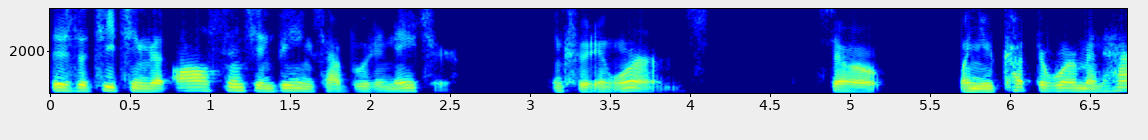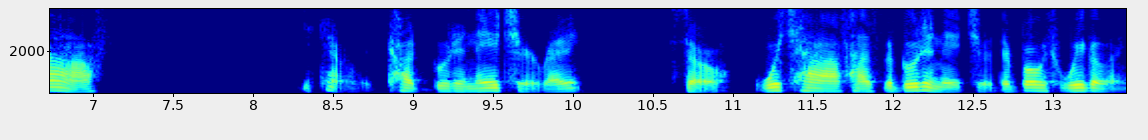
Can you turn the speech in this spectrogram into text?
There's the teaching that all sentient beings have Buddha nature, including worms. So when you cut the worm in half, you can't really cut Buddha nature, right? So which half has the Buddha nature? They're both wiggling.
